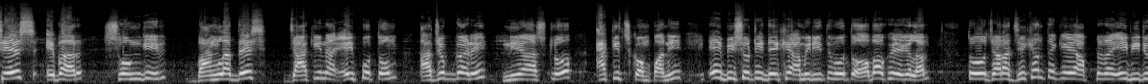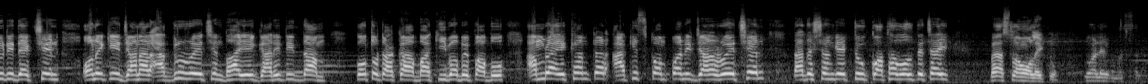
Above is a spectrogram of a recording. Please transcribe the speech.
শেষ এবার সঙ্গীর বাংলাদেশ যা কিনা এই প্রথম আজব গাড়ি নিয়ে আসলো আকিজ কোম্পানি। এই বিষয়টি দেখে আমি রীতিমতো অবাক হয়ে গেলাম। তো যারা যেখান থেকে আপনারা এই ভিডিওটি দেখছেন অনেকেই জানার আগ্রহ রয়েছেন ভাই এই গাড়িটির দাম কত টাকা বা কীভাবে পাবো? আমরা এখানকার আকিজ কোম্পানির যারা রয়েছেন তাদের সঙ্গে একটু কথা বলতে চাই। ভাই আসসালামু আলাইকুম। ওয়ালাইকুম আসসালাম।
